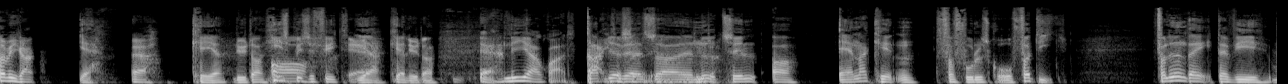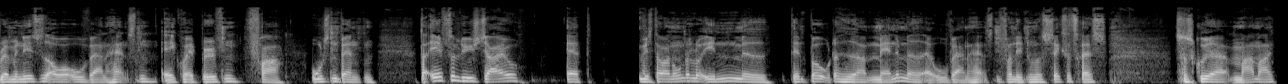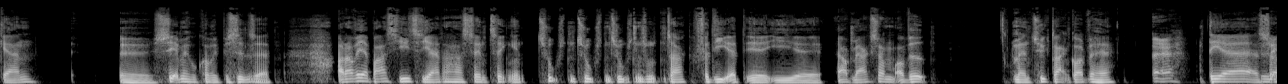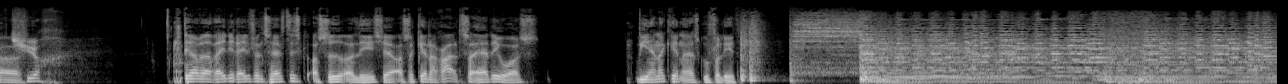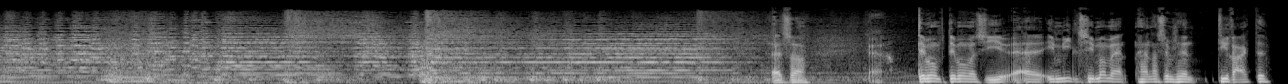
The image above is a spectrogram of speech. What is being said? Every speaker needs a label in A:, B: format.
A: Så er vi i gang.
B: Ja,
A: Ja,
B: kære lytter. Helt
A: Åh,
B: specifikt,
A: ja.
B: ja, kære lytter.
A: ja lige akkurat.
B: Der
A: Dig,
B: bliver vi altså øh,
A: lytter.
B: nødt til at anerkende for fuld skrue, fordi forleden dag, da vi reminiscede over Ove Werner Hansen, a.k.a. Bøffen fra Olsenbanden, der efterlyste jeg jo, at hvis der var nogen, der lå inde med den bog, der hedder Mandemad af Ove Werner Hansen fra 1966, så skulle jeg meget, meget gerne øh, se, om jeg kunne komme i besiddelse af den. Og der vil jeg bare sige til jer, der har sendt ting ind, tusind, tusind, tusind, tusind tak, fordi at øh, I øh, er opmærksomme og ved, hvad en tyk dreng godt vil have.
A: Ja,
B: Det er altså...
A: lektyr.
B: Det har været rigtig, rigtig fantastisk at sidde og læse jer. Og så generelt, så er det jo også... Vi anerkender, at jeg skulle for lidt. Altså,
A: Ja.
B: det må, det må man sige. Emil Timmermann, han har simpelthen direkte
